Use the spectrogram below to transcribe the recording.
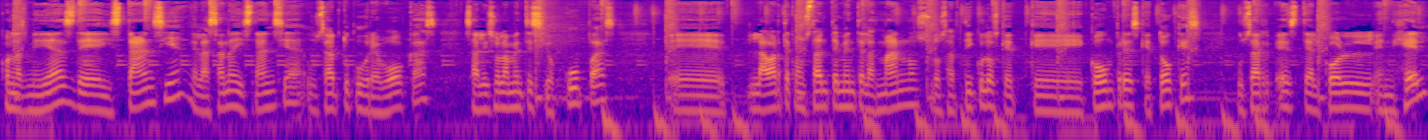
con las medidas de distancia, de la sana distancia, usar tu cubrebocas, salir solamente si ocupas, eh, lavarte constantemente las manos, los artículos que, que compres, que toques, usar este alcohol en gel,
